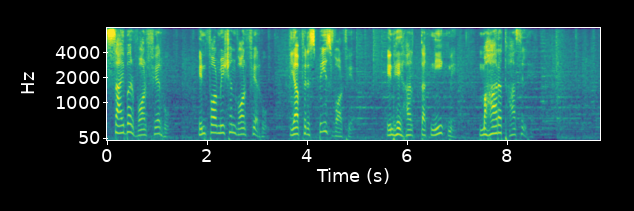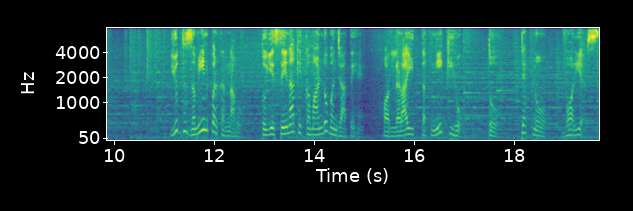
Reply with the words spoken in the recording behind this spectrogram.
साइबर वॉरफेयर हो, इंफॉर्मेशन वॉरफेयर हो, या फिर स्पेस वॉरफेयर, इन्हें हर तकनीक में महारत हासिल है। युद्ध ज़मीन पर करना हो तो ये सेना के कमांडो बन जाते हैं और लड़ाई तकनीक की हो तो टेक्नो वॉरियर्स।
